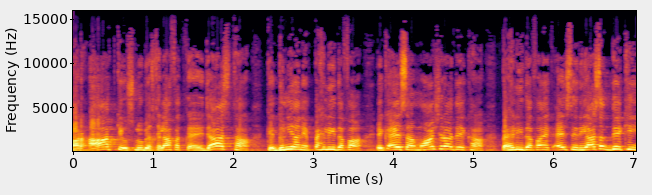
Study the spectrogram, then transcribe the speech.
और आपके उसलूब खिलाफत का एजाज था कि दुनिया ने पहली दफ़ा एक ऐसा मुआशरा देखा, पहली दफ़ा एक ऐसी रियासत देखी,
